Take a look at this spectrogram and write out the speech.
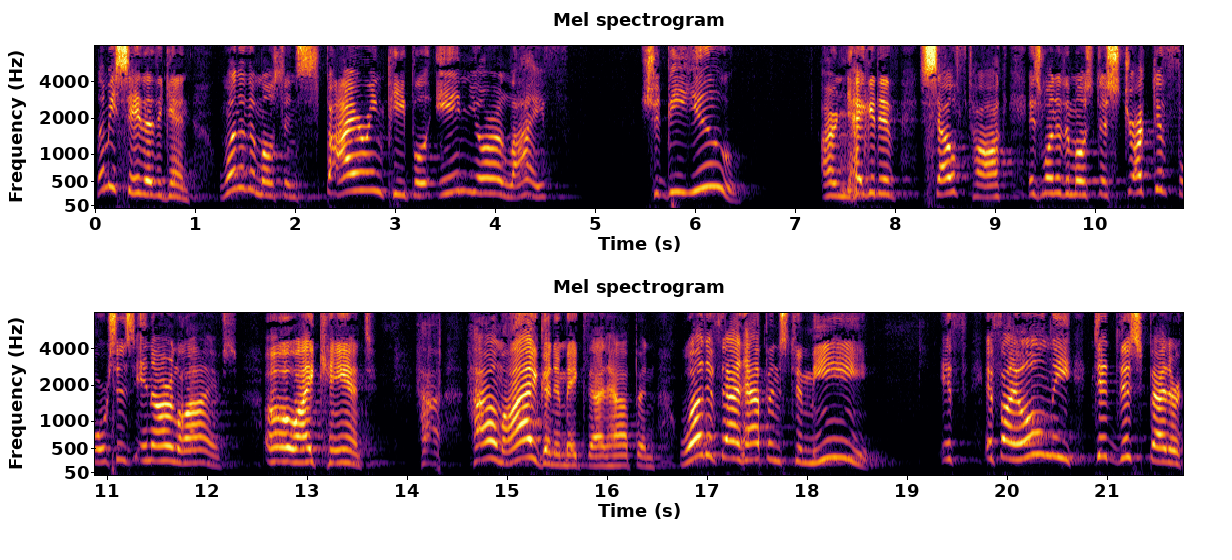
Let me say that again. One of the most inspiring people in your life should be you. Our negative self talk is one of the most destructive forces in our lives. Oh, I can't. How, am I going to make that happen? What if that happens to me? If, if I only did this better,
